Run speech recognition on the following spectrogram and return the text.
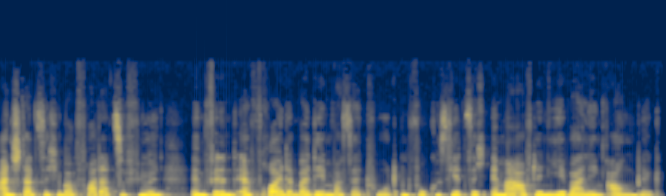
Anstatt sich überfordert zu fühlen, empfindet er Freude bei dem, was er tut und fokussiert sich immer auf den jeweiligen Augenblick.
